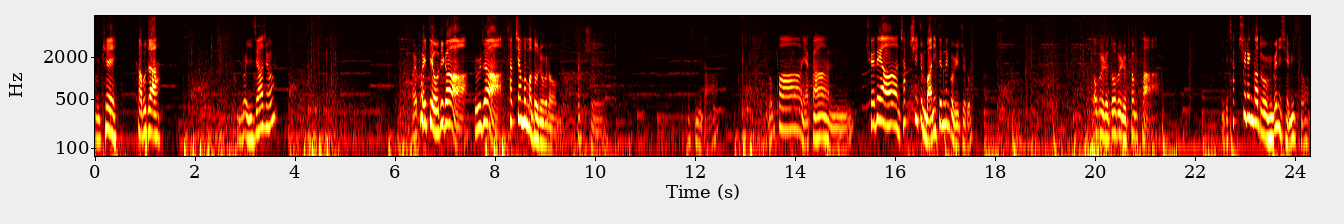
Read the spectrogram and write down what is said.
오케이 가보자. 이거 이제 하죠? 알파이트 어디가? 놀자. 착취 한 번만 더 줘 그럼. 착취. 좋습니다. 이번 판 약간 최대한 착취 좀 많이 뜯는 거 위주로. W W 평타. 이게 착취 랭가도 은근히 재밌어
